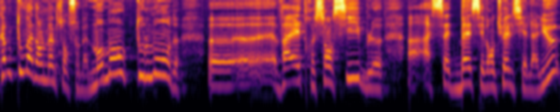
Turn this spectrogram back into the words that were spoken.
comme tout va dans le même sens au même moment, tout le monde va être sensible à, à cette baisse éventuelle si elle a lieu,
